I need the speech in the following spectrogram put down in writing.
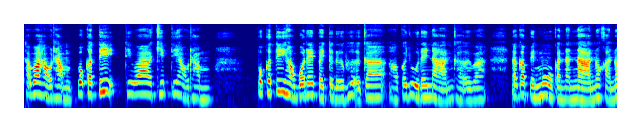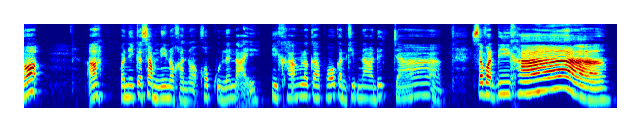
ถ้าว่าเขาทำปกติที่ว่าคลิปที่เขาทำปกติเขาบ่ได้ไปเตลิดเพื่อก็เขาก็อยู่ได้นานค่ะเอ้ยว่า แล้วก็เป็นหมู่กันนานๆเนาะค่ะเนาะอะวันนี้ก็ซ้ำนี้เนาะค่ะเนาะขอบคุณหลายๆอีกครั้งแล้วก็พบกันคลิปหน้าด้วยจ้า สวัสดีค่ะ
